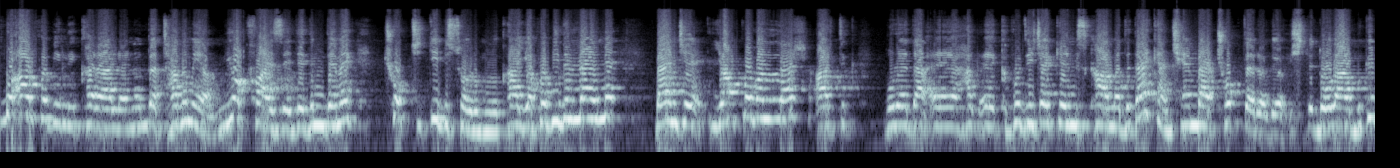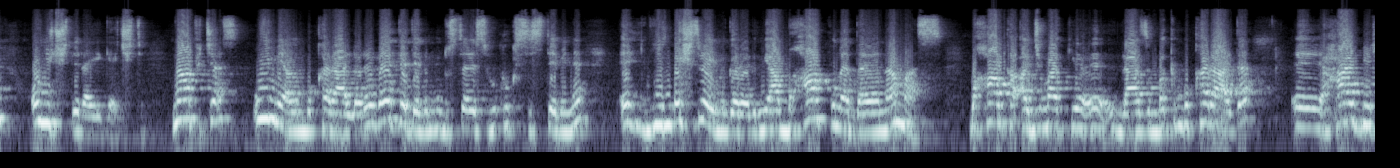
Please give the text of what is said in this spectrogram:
bu Avrupa Birliği kararlarını da tanımayalım. Yok faiz dedim demek çok ciddi bir sorumluluk. Ha yapabilirler mi? Bence yapmamalılar artık burada e, e, kıpırdayacak yerimiz kalmadı derken çember çok daralıyor. İşte dolar bugün 13 lirayı geçti. Ne yapacağız? Uymayalım bu kararlara, reddedelim uluslararası hukuk sistemini. E, 25 lirayı mı görelim? Yani bu halk buna dayanamaz. Bu halka acımak e, lazım. Bakın bu kararda e, her bir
